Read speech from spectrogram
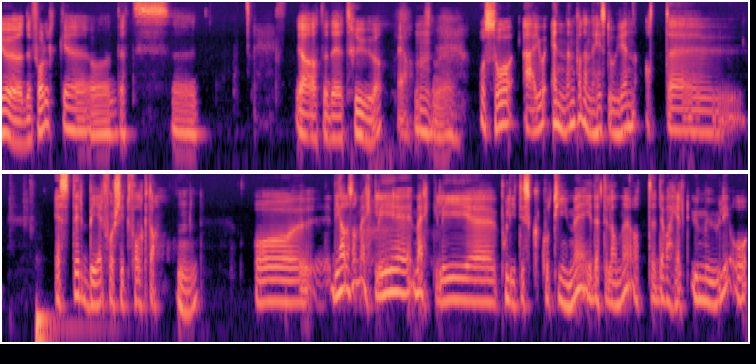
jødefolket og dets Ja, at det er trua Ja. Mm. er Og så er jo enden på denne historien at uh, Ester ber for sitt folk, da. Mm. Og de hadde sånn merkelig, merkelig uh, politisk kutyme i dette landet at det var helt umulig å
